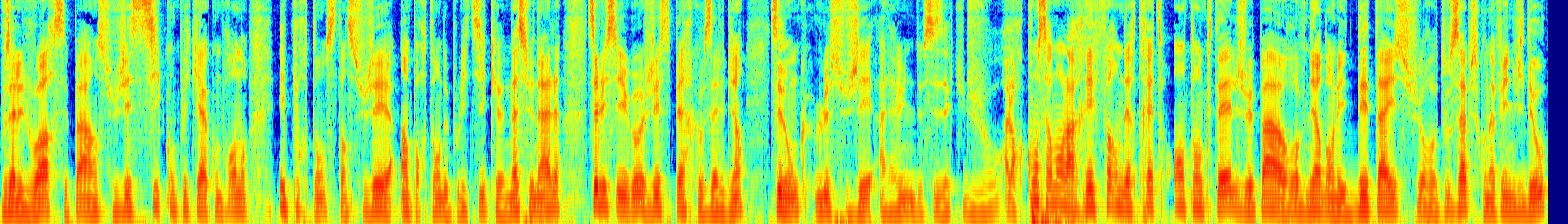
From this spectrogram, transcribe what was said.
Vous allez le voir, c'est pas un sujet si compliqué à comprendre et pourtant c'est un sujet important de politique nationale. Salut c'est Hugo, j'espère que vous allez bien. C'est donc le sujet à la une de ces actus du jour. Alors concernant la réforme des retraites en tant que telle, je vais pas revenir dans les détails sur tout ça puisqu'on a fait une vidéo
